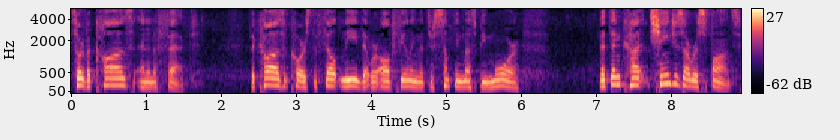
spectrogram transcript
sort of a cause and an effect. The cause, of course, the felt need that we're all feeling that there's something must be more, that then changes our response.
